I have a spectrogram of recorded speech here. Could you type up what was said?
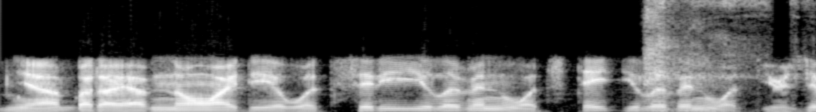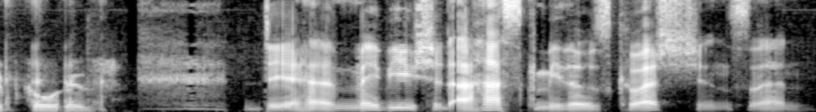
Yeah, but I have no idea what city you live in, what state you live in, what your zip code is. Dear, maybe you should ask me those questions then.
